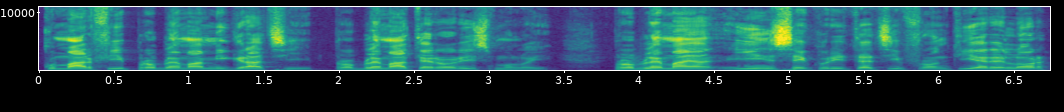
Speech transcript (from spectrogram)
cum ar fi problema migrației, problema terorismului, problema insecurității frontierelor,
